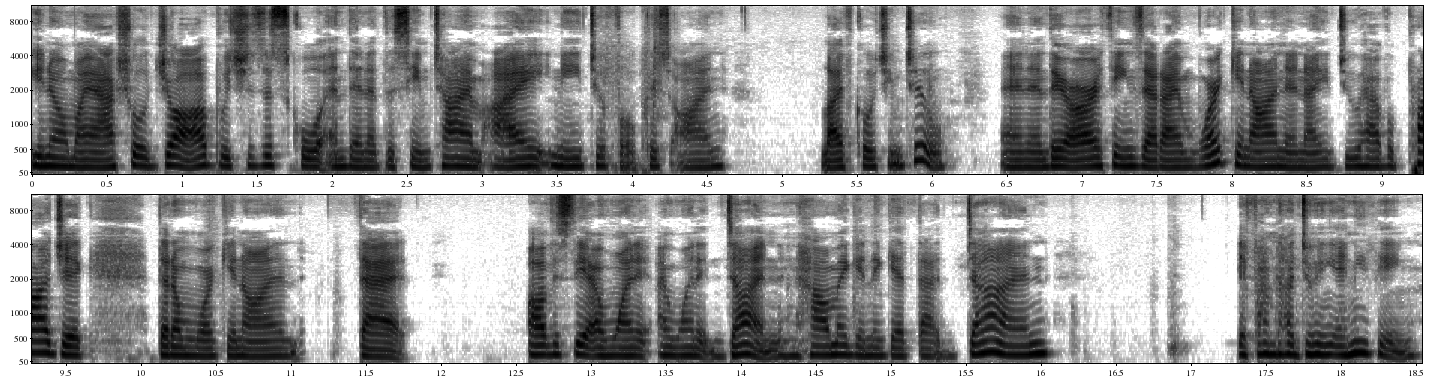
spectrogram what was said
you know, my actual job, which is a school, and then at the same time, I need to focus on life coaching too. And then there are things that I'm working on, and I do have a project that I'm working on that obviously I want it I want it done. And how am I going to get that done if I'm not doing anything?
